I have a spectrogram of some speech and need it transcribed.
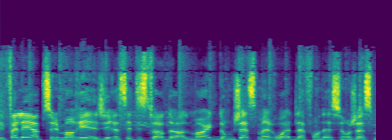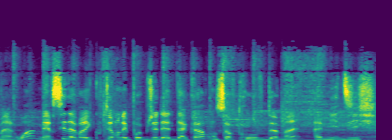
Il fallait absolument réagir à cette histoire de Hallmark. Donc, Jasmin Roy de la Fondation Jasmin Roy. Merci d'avoir écouté. On n'est pas obligé d'être d'accord. On se retrouve demain à midi.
